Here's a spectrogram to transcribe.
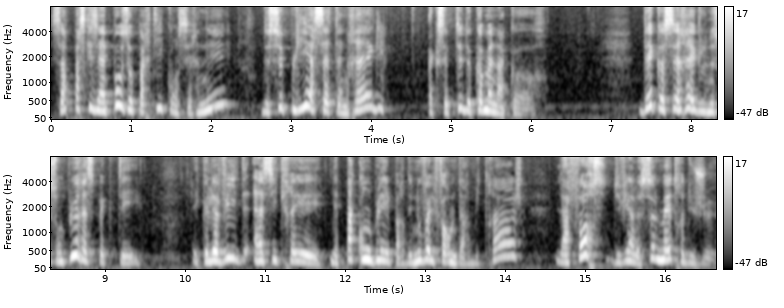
c'est parce qu'ils imposent aux parties concernées de se plier à certaines règles acceptées de commun accord. Dès que ces règles ne sont plus respectées et que le vide ainsi créé n'est pas comblé par de nouvelles formes d'arbitrage, la force devient le seul maître du jeu.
